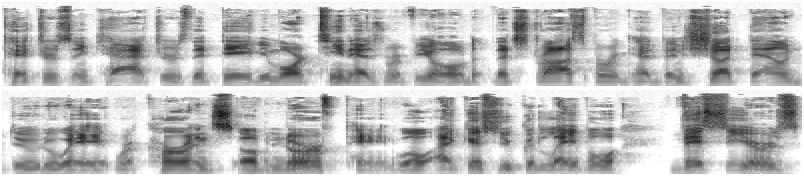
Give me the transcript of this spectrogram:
pitchers and catchers that Davey Martinez revealed that Strasburg had been shut down due to a recurrence of nerve pain. Well, I guess you could label this year's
